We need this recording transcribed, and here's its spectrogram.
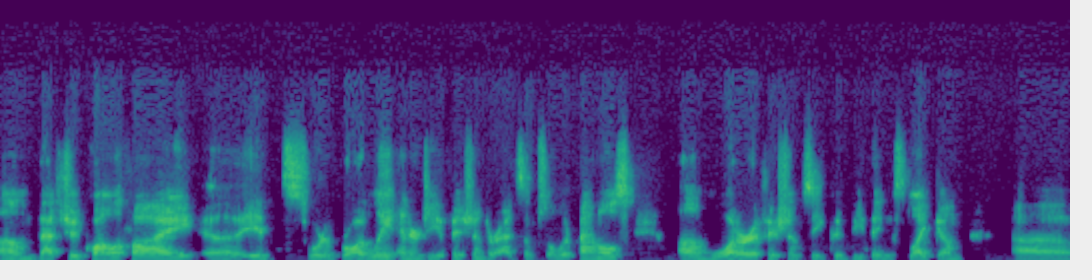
um, that should qualify. Uh, it's sort of broadly energy efficient or add some solar panels. Um, water efficiency could be things like, um, uh,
